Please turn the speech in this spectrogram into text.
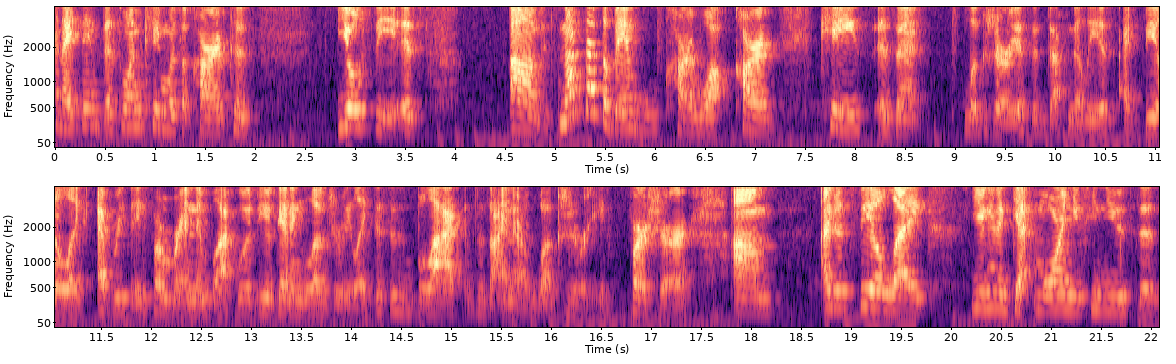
And I think this one came with a card because you'll see it's um it's not that the bamboo card card case isn't luxurious it definitely is i feel like everything from brandon blackwood you're getting luxury like this is black designer luxury for sure um i just feel like you're gonna get more and you can use this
